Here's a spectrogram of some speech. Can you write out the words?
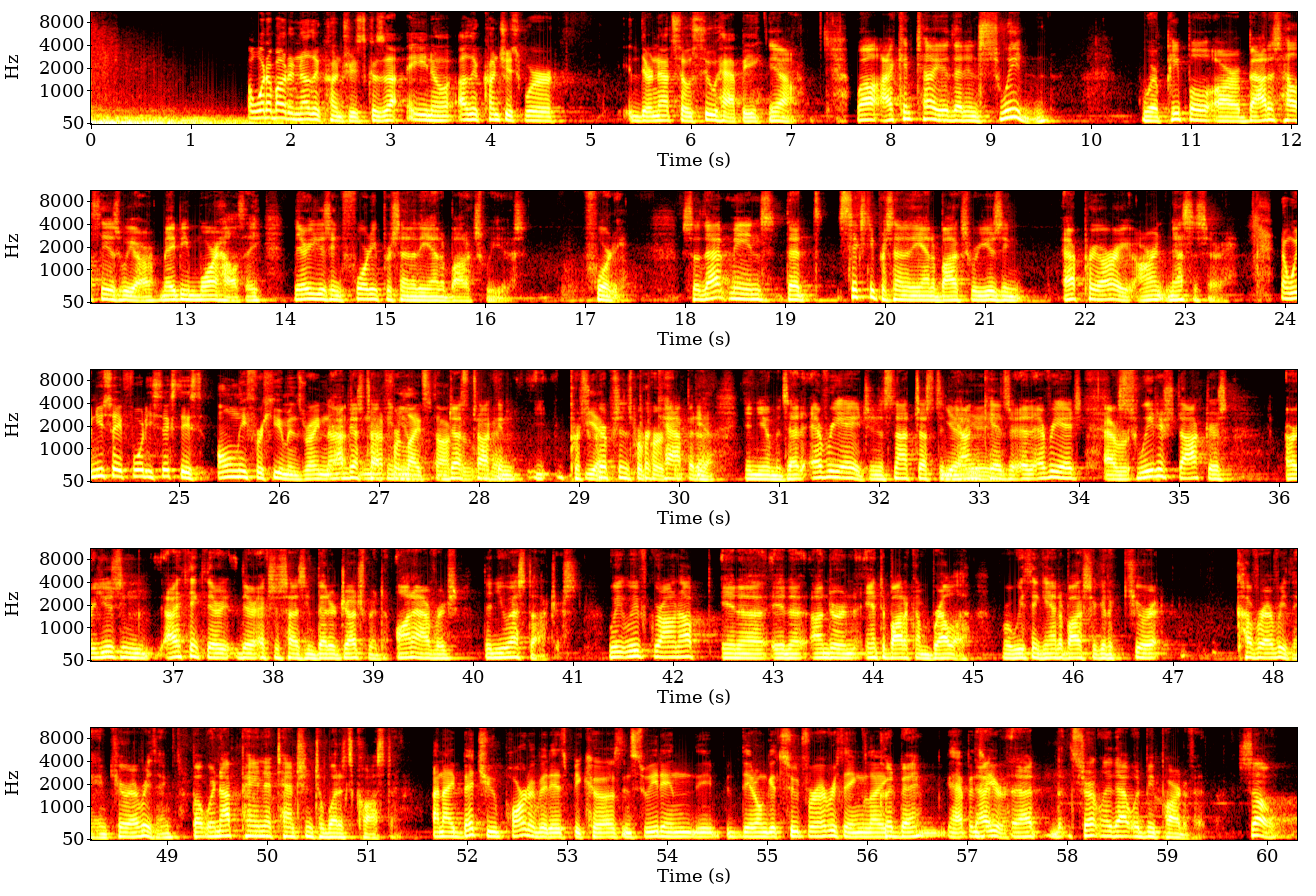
But what about in other countries? Because, uh, you know, other countries where they're not so sue happy. Yeah. Well, I can tell you that in Sweden, where people are about as healthy as we are, maybe more healthy, they're using 40% of the antibiotics we use. 40. So that means that 60% of the antibiotics we're using a priori aren't necessary. Now, when you say 40, 60, it's only for humans, right? Not, not for humans. livestock. I'm just talking y- prescriptions per per, person, capita yeah. in humans at every age, and it's not just in Yeah, young yeah, yeah. kids. At every age, Aver- Swedish doctors are using. I think they're they're exercising better judgment on average than U.S. doctors. We, we've grown up in a in a under an antibiotic umbrella where we think antibiotics are going to cure, cover everything and cure everything, but we're not paying attention to what it's costing. And I bet you part of it is because in Sweden they, they don't get sued for everything like Could be. happens That- here. That, that- certainly that would be part of it. So,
